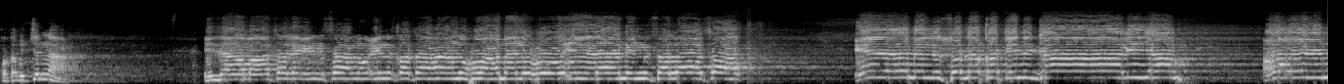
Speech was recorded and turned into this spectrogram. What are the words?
কথা বুঝছেন না إذا مات الإنسان انقطع عنه عمله إلا من ثلاثة إلا من صدقة جارية أو علم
